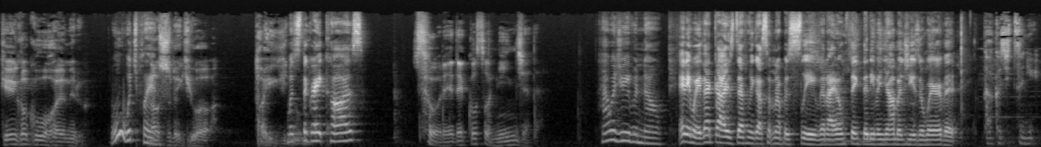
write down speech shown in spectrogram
計画を早める Ooh, which plan? なすべきは大義の What's the great cause? それでこそ忍者だ How would you even know? Anyway, that guy's definitely got something up his sleeve, and I don't think that even Yamaji is aware of it. 確実に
